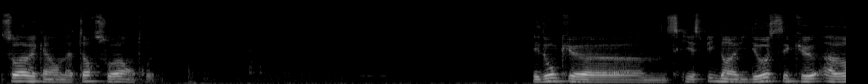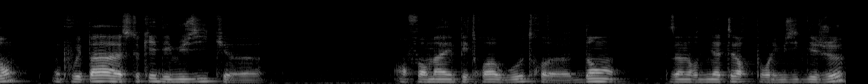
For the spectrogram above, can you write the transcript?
Soit avec un ordinateur, soit entre eux. Et donc, euh, ce qui explique dans la vidéo, c'est que avant, on ne pouvait pas stocker des musiques euh, en format MP3 ou autre euh, dans un ordinateur pour les musiques des jeux.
